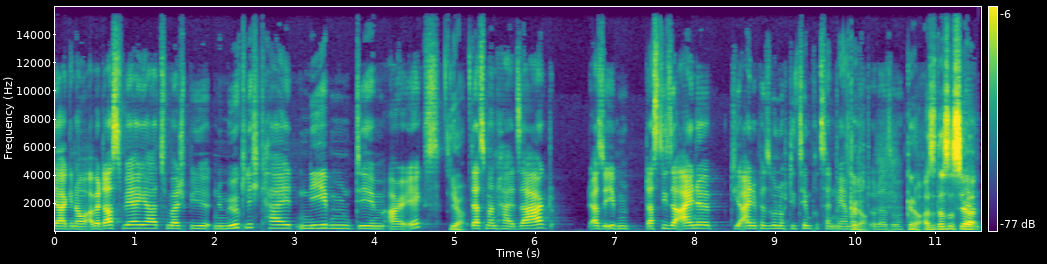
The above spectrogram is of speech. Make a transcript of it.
Ja, genau. Aber das wäre ja zum Beispiel eine Möglichkeit neben dem RX, ja. dass man halt sagt, also eben, dass diese eine, die eine Person noch die 10% mehr macht genau. oder so. Genau, also das ist ja, ja,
